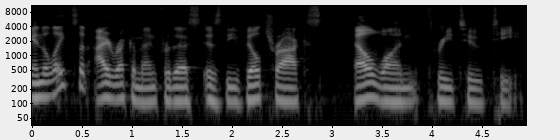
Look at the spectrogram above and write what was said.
And the lights that I recommend for this is the Viltrox L132T.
